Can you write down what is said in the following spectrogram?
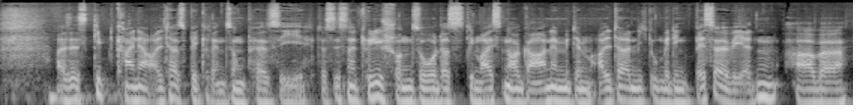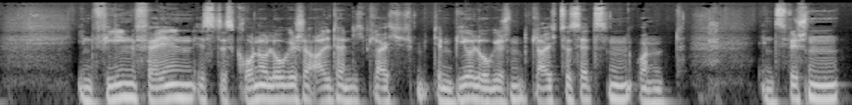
also es gibt keine Altersbegrenzung per se. Das ist natürlich schon so, dass die meisten Organe mit dem Alter nicht unbedingt besser werden, aber in vielen Fällen ist das chronologische Alter nicht gleich mit dem biologischen gleichzusetzen und inzwischen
